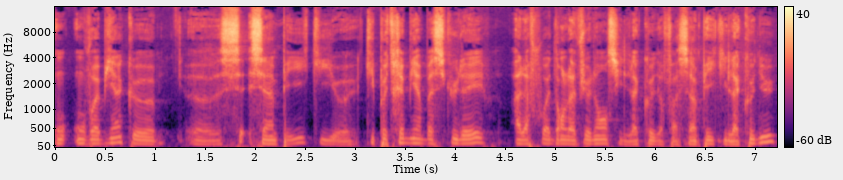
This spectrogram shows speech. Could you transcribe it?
on, on voit bien que c'est un pays qui, qui peut très bien basculer à la fois dans la violence, il l'a enfin c'est un pays qui l'a connu,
